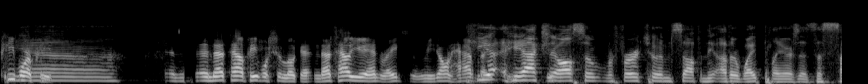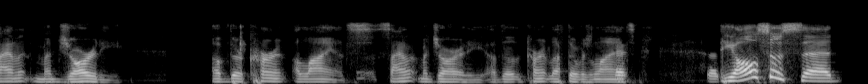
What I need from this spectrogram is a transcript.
people are people. And, and that's how people should look at it. And that's how you end racism. You don't have He, racism. he actually also referred to himself and the other white players as the silent majority of their current alliance. Silent majority of the current leftovers alliance. that's- He also said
